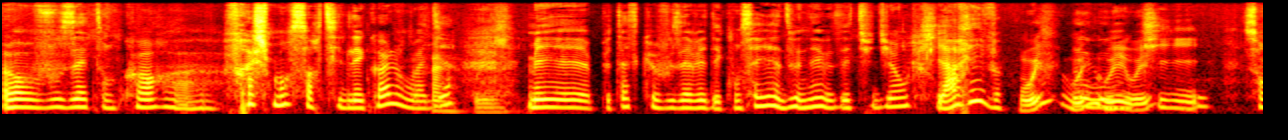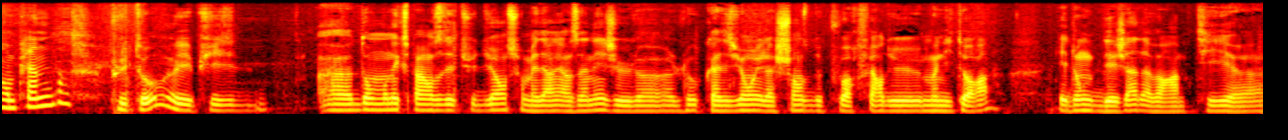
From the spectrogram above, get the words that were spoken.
Alors, vous êtes encore euh, fraîchement sorti de l'école, on va dire. Oui, Mais peut-être que vous avez des conseils à donner aux étudiants qui arrivent. oui, oui, ou oui. oui. Qui sont en plein dedans. Plutôt, et puis euh, dans mon expérience d'étudiant sur mes dernières années, j'ai eu l'occasion et la chance de pouvoir faire du monitorat, et donc déjà d'avoir un petit, euh,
